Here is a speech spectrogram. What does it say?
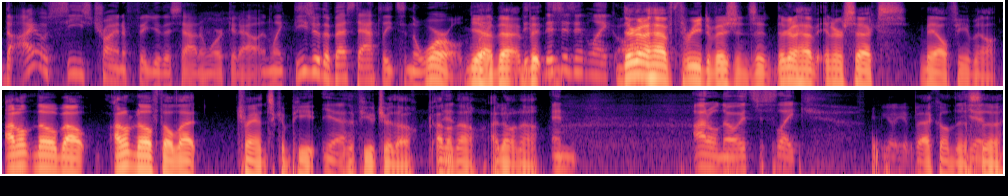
the IOC's trying to figure this out and work it out, and like these are the best athletes in the world. Yeah, Like, that- that- this isn't like They're oh, gonna have three divisions. In, they're gonna have intersex, male, female. I don't know about I don't know if they'll let trans compete Yeah. in the future though. I don't And- know. I don't know. And I don't know. It's just like We gotta get back on this. Yeah. Uh,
